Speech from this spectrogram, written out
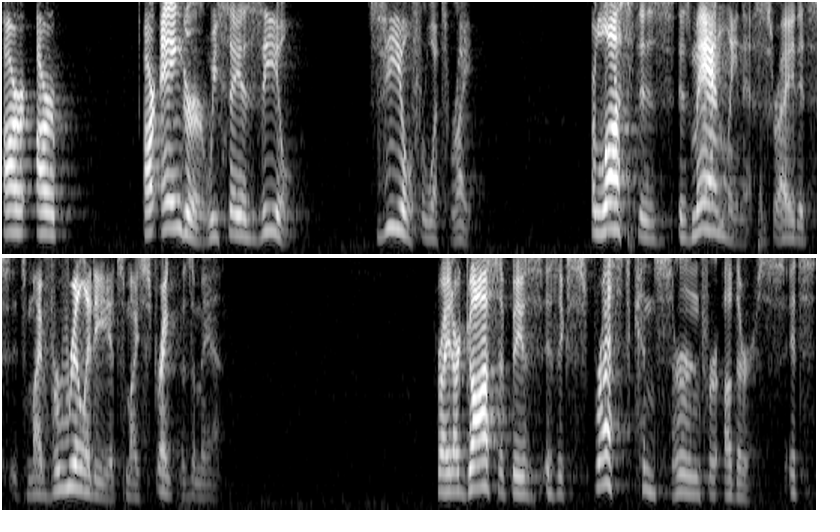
Our, our, our anger, we say, is zeal. Zeal for what's right. Our lust is, is manliness, right? It's, it's my virility, it's my strength as a man right? Our gossip is, is expressed concern for others. It's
